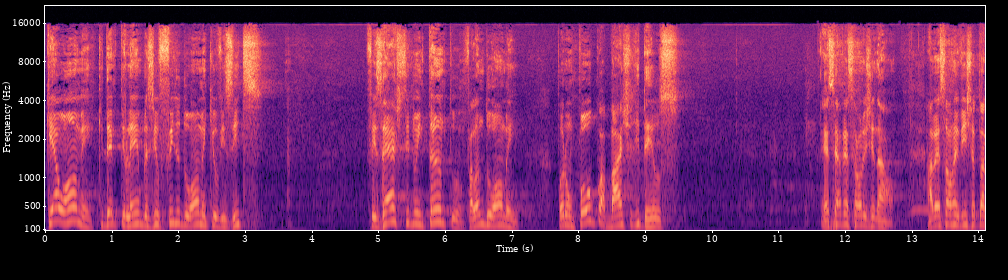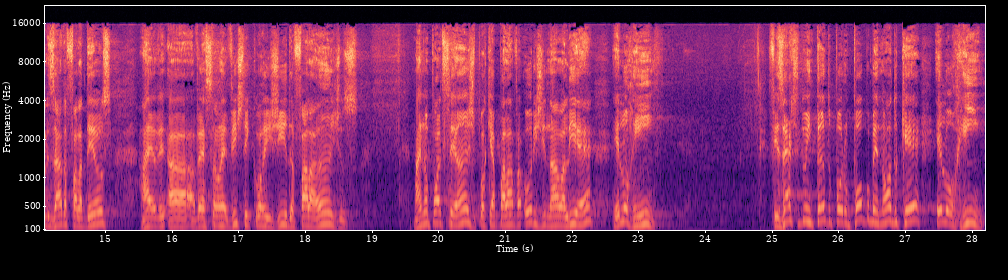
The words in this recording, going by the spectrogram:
que é o homem que dele te lembras e o filho do homem que o visites. Fizeste, no entanto, falando do homem, por um pouco abaixo de Deus. Essa é a versão original. A versão revista atualizada fala Deus, a, a, versão revista e corrigida fala anjos. Mas não pode ser anjo, porque a palavra original ali é Elohim. Fizeste, no entanto, por um pouco menor do que Elohim.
